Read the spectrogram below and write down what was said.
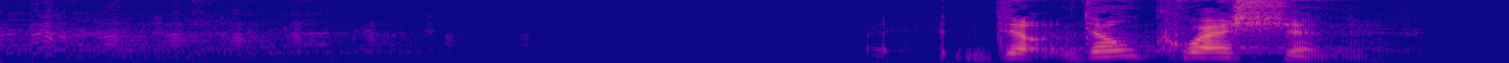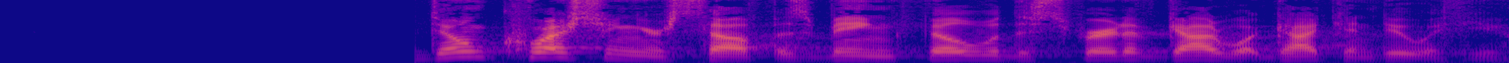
don't, don't question. Don't question yourself as being filled with the Spirit of God, what God can do with you.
